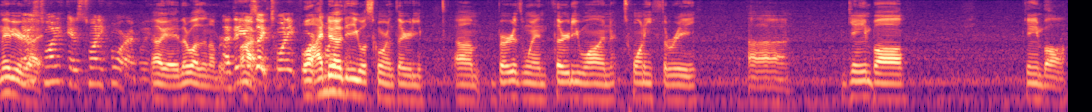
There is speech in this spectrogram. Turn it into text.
maybe you're It was right. twenty. It was twenty four, I believe. Okay, there was a number. I think it was right. like twenty four. Well, I do have the Eagles scoring 30. Um, Birds win 31 23. Uh, game ball. Game ball.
